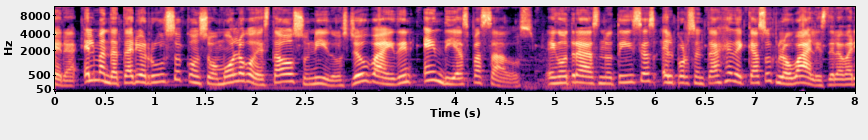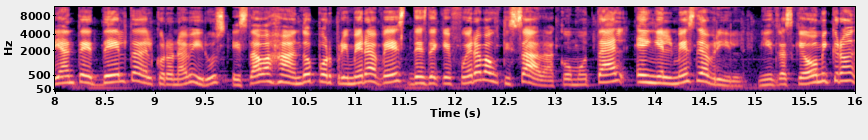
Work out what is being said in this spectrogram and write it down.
el mandatario ruso con su homólogo de Estados Unidos, Joe Biden, en días pasados. En otras noticias, el porcentaje de casos globales de la variante Delta del coronavirus está bajando por primera vez desde que fuera bautizada como tal en el mes de abril, mientras que Omicron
